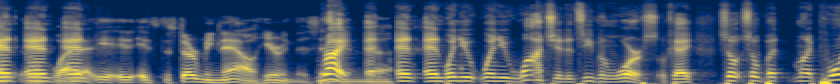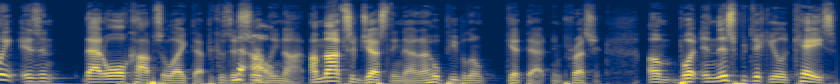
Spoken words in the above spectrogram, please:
and and, why- and it, it's disturbed me now hearing this. And- right and, and, uh, and and when you when you watch it it's even worse okay so so but my point isn't that all cops are like that because they're No. certainly not. I'm not suggesting that and i hope people don't get that impression. Um, but in this particular case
